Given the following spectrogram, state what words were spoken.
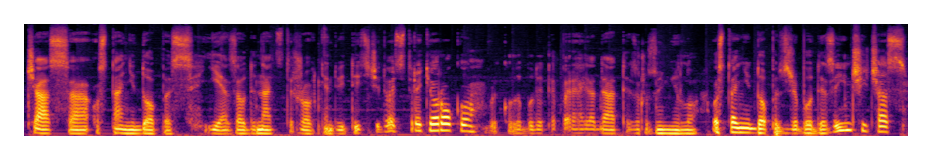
час е, останній допис є за 11 жовтня 2023 року. Ви коли будете переглядати, зрозуміло, останній допис вже буде за інший час.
